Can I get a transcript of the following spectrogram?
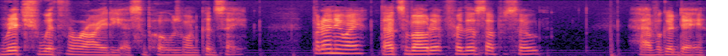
rich with variety, I suppose one could say. But anyway, that's about it for this episode. Have a good day.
